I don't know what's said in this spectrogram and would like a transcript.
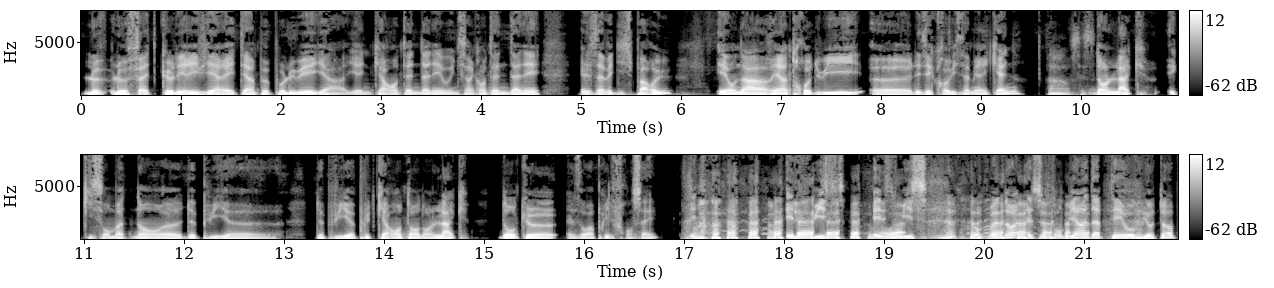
Le, le fait que les rivières aient été un peu polluées il y a, il y a une quarantaine d'années ou une cinquantaine d'années, elles avaient disparu. Et on a réintroduit euh, les écrevisses américaines Ah, dans le lac et qui sont maintenant euh, depuis euh, depuis euh, plus de 40 ans dans le lac. Donc elles ont appris le français et, et le suisse et le Ouais. suisse. Donc maintenant elles se sont bien adaptées au biotope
